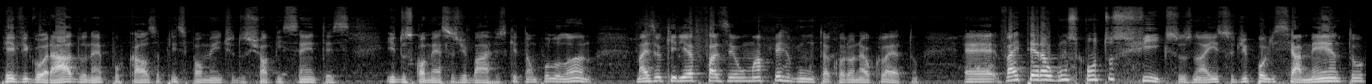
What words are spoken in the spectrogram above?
revigorado, né, por causa principalmente dos shopping centers e dos comércios de bairros que estão pululando. Mas eu queria fazer uma pergunta, Coronel Cleto. É, vai ter alguns pontos fixos, não é isso? De policiamento.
